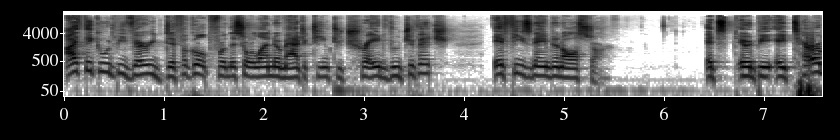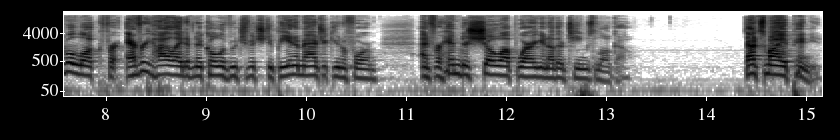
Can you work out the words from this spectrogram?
I think it would be very difficult for this Orlando Magic team to trade Vucevic if he's named an All Star. It's it would be a terrible look for every highlight of Nikola Vucevic to be in a Magic uniform and for him to show up wearing another team's logo. That's my opinion.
